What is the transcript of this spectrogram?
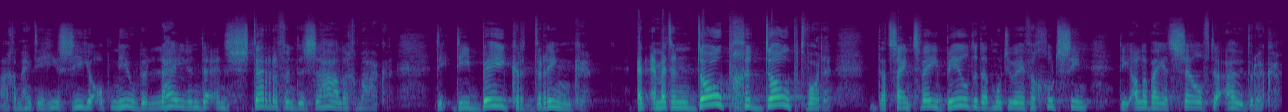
Maar hier zie je opnieuw de leidende en stervende zaligmaker. Die, die beker drinken. En, en met een doop gedoopt worden. Dat zijn twee beelden, dat moet u even goed zien, die allebei hetzelfde uitdrukken.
